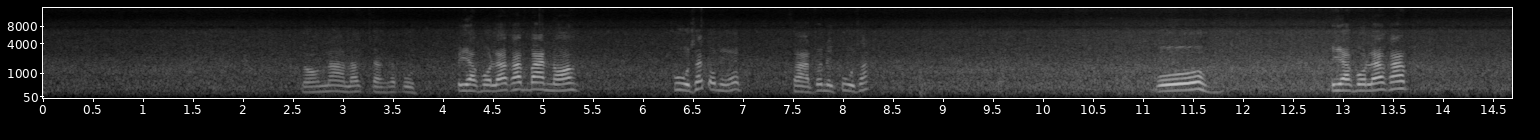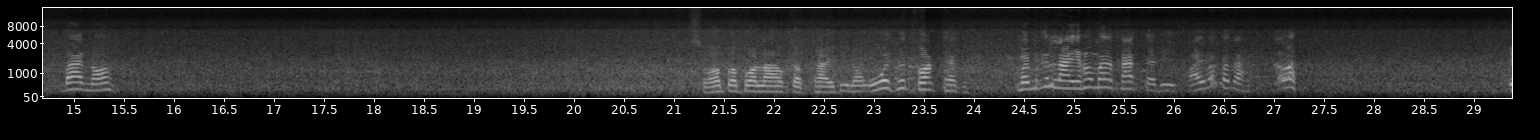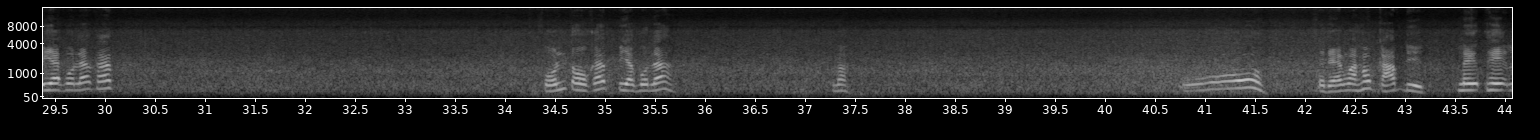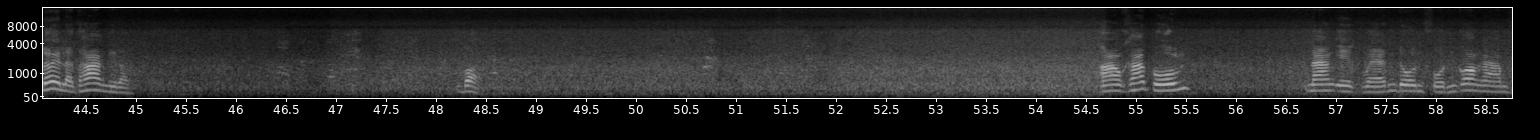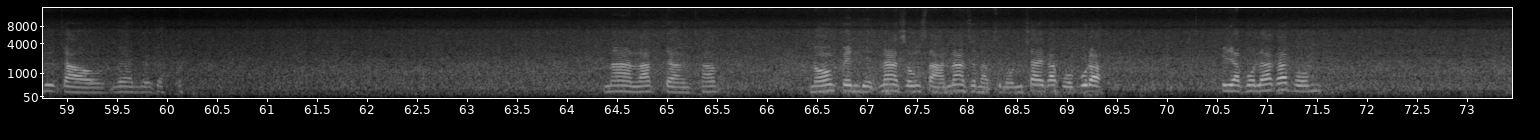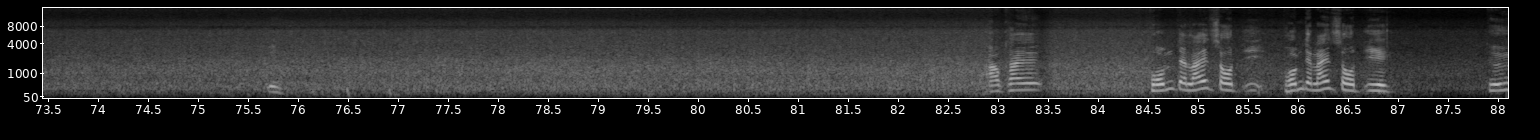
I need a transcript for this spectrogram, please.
น้องน่ารักจังครับปู่เปียกหมดแล้วครับบ้านน้อง กูซะตัวนี้ขาดตัวนี้กูซะโอ้เปียกหมดแล้วครับ บ้านน้องสปปลาวกับไทยพี่น้องโอ้ยคือควักแท็ก มันมันก็ไล่เข้ามาคักแต่ดีไปว่าก็ได้เอาวะเปียกหมดแล้วครับฝนตกครับ เปียกหมดแล้วมาโอ้แสดงว่าเขากลับดิเละเทะเลยแหละทางนี่เราบ่ เอาครับผม นางเอกแหวนโดนฝนก็งามคือเก่าแม่นเลยน่ารักจังครับ น้องเป็นเด็กน่าสงสารน่าสนับสนุนใช่ครับผมพูดอะเปียกหมดแล้วครับผมเอาใคร ผมจะไลฟ์สดอีกผมจะไลฟ์สดอีก ถึง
